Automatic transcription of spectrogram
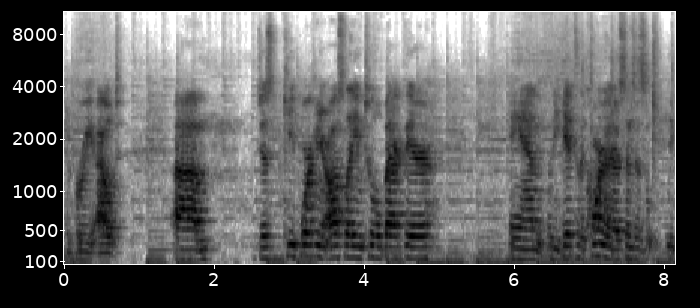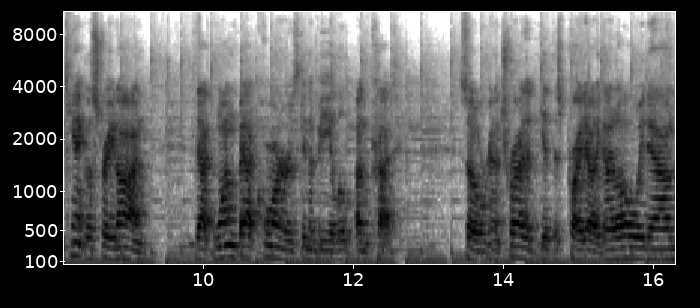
debris out. Um, just keep working your oscillating tool back there. And when you get to the corner there, since it's, you can't go straight on, that one back corner is going to be a little uncut. So we're going to try to get this pried out. I got it all the way down.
